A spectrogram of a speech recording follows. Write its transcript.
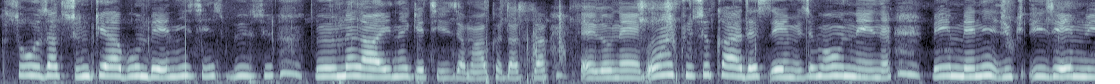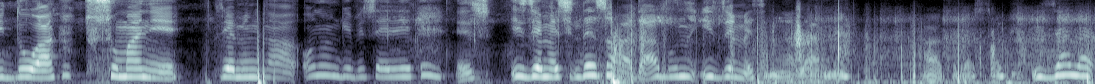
kısa olacak çünkü eğer bunu beğenirseniz bir sürü bölümler haline getireceğim arkadaşlar. Hello Neighbor küçük kardeşlerimizin yerine benim beni yükleyeceğim videolar Tsumani Zeminler onun gibi seri e, izlemesinde sağda bunu izlemesinler yani arkadaşlar. İzlerler,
